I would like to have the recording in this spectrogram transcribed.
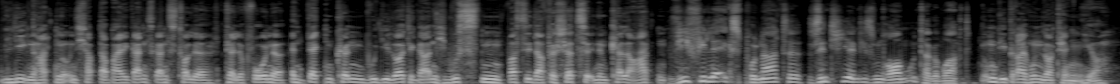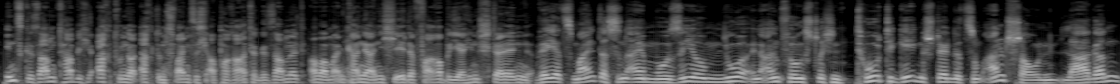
liegen hatten. Und ich habe dabei ganz, ganz tolle Telefone entdecken können, wo die Leute gar nicht wussten, was sie da für Schätze in dem Keller hatten. Wie viele Exponate sind hier in diesem Raum untergebracht? Um die 300 hängen hier. Insgesamt habe ich 828 Apparate gesammelt, aber man kann ja nicht jede Farbe hier hinstellen. Wer jetzt meint, dass in einem Museum nur in Anführungsstrichen tote Gegenstände zum Anschauen lagern,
